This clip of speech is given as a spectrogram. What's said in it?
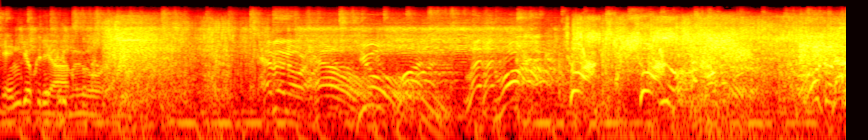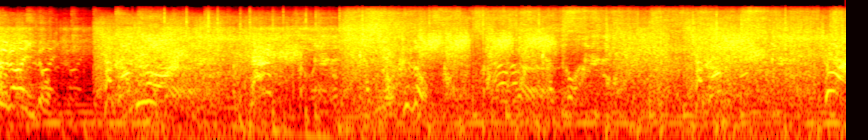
全力で来ること。だぞ。カットはカダいドは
